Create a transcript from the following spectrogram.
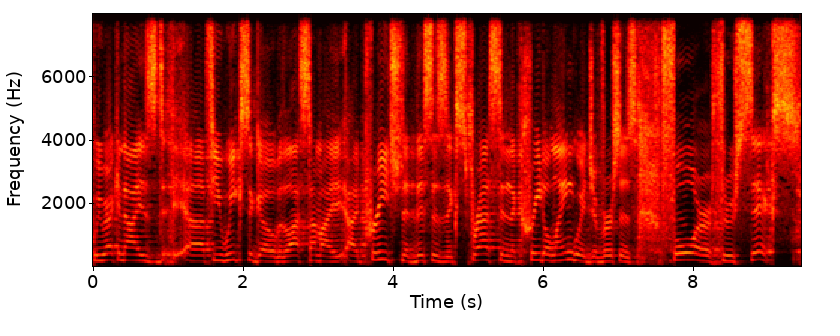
We recognized uh, a few weeks ago, but the last time I, I preached, that this is expressed in the creedal language of verses 4 through 6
